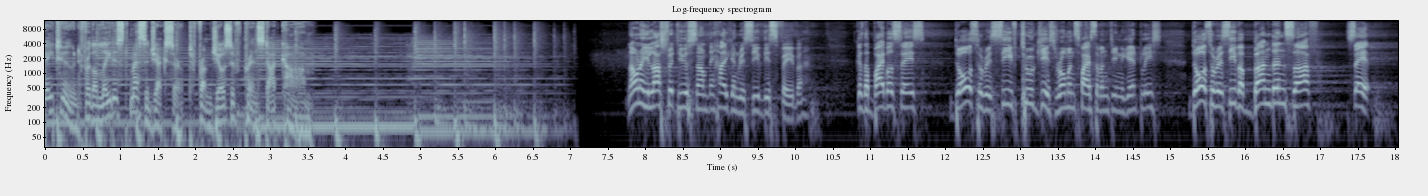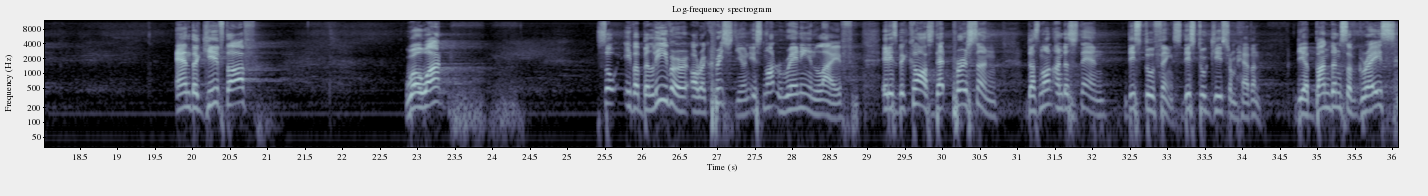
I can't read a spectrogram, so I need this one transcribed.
Stay tuned for the latest message excerpt from josephprince.com. Now I want to illustrate to you something how you can receive this favor. Because the Bible says, those who receive two gifts, Romans 5.17 again, please. Those who receive abundance of, say it, and the gift of, well, what? So if a believer or a Christian is not reigning in life, it is because that person does not understand these two things, these two gifts from heaven. The abundance of grace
